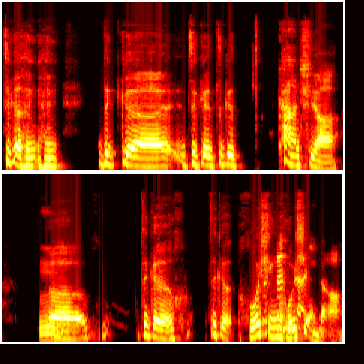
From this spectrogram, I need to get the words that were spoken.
这个很很这个这个这个看上去啊。呃，这个这个活形活现的啊，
